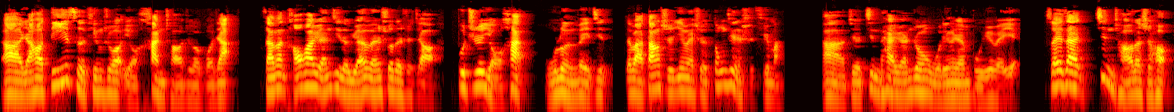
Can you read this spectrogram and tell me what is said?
啊，然后第一次听说有汉朝这个国家，咱们《桃花源记》的原文说的是叫不知有汉，无论魏晋，对吧？当时因为是东晋时期嘛，啊，这晋太元中武陵人捕鱼为业，所以在晋朝的时候，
